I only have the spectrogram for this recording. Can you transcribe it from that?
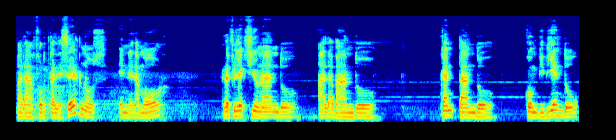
para fortalecernos en el amor, reflexionando, alabando, cantando, conviviendo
